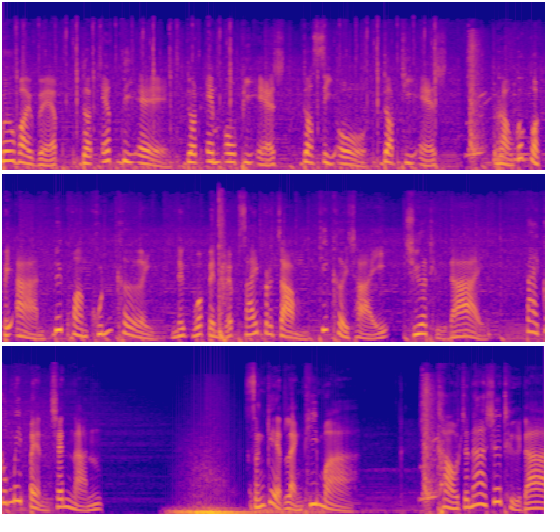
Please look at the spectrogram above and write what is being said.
www.fda.moph.co.th เราก็กดไปอ่านด้วยความคุ้นเคย นึกว่าเป็นเว็บไซต์ประจำที่เคยใช้ เชื่อถือได้ แต่ก็ไม่เป็นเช่นนั้น สังเกตแหล่งที่มา ข่าวจะน่าเชื่อถือได้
